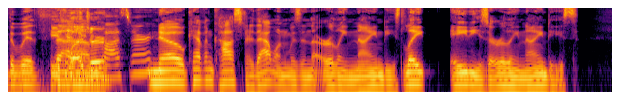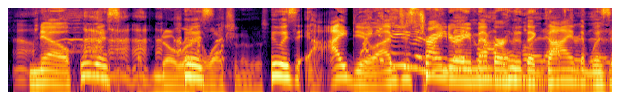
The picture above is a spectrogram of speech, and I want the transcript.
with- with Heath um, Ledger? Costner? No, Kevin Costner. That one was in the early '90s, late '80s, early '90s. Oh. No, who was no who is- recollection of this. who is? I do. I'm just trying to remember Robin who the Hood guy after that was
